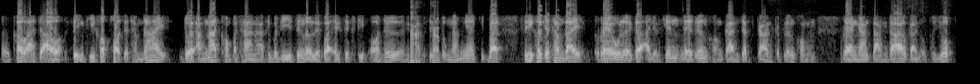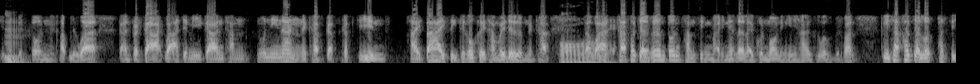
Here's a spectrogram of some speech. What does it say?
เอ่อเขาอาจจะเอาสิ่งที่เขาพอจะทำได้โดยอำนาจของประธานาธิบดี ซึ่งเราเรียกว่า executive order นะครับอ่าซึ่งครับตรงนั้นเนี่ยคิดว่าสิ่งที่เขาจะทำได้เร็วเลยก็อาจอย่างเช่น ในเรื่องของการจัดการกับเรื่องของแรงงานต่างด้าวการอพยพอย่างนี้เป็นต้นนะครับ หรือว่าการประกาศว่าอาจจะมีการทำนู่นนี่นั่นนะครับ กับกับจีน ภายใต้สิ่งที่เขาเคยทำไว้เดิมนะครับอ๋อแต่ว่าถ้าเขาจะเริ่มต้นทำสิ่งใหม่เนี่ยหลาย ๆ คนมองอย่างนี้ฮะก็คือว่าคุณเป็นพัฒน์คือถ้าเขาจะลดภาษี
